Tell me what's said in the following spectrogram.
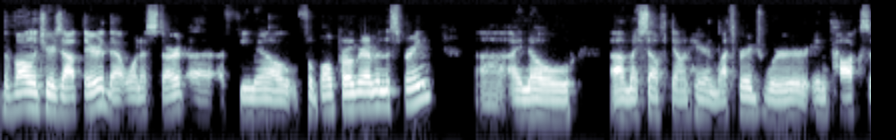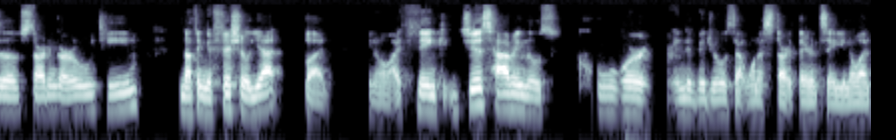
the volunteers out there that want to start a, a, female football program in the spring. Uh, I know uh, myself down here in Lethbridge, we're in talks of starting our own team. Nothing official yet, but you know, I think just having those core individuals that want to start there and say, you know what,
